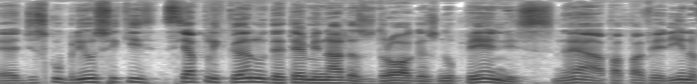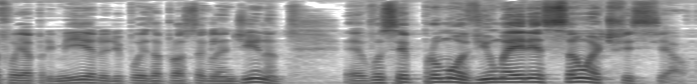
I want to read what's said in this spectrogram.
É, Descobriu-se que se aplicando determinadas drogas no pênis, né, a papaverina foi a primeira, depois a prostaglandina, é, você promovia uma ereção artificial.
